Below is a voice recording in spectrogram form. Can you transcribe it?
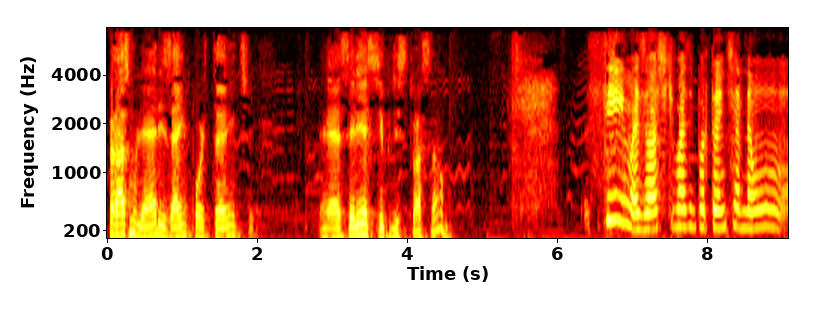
para as mulheres é importante. É, seria esse tipo de situação? Sim, mas eu acho que o mais importante é não.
